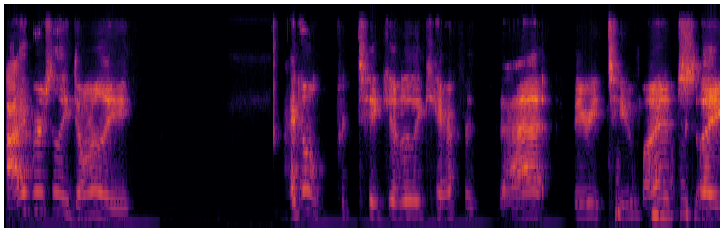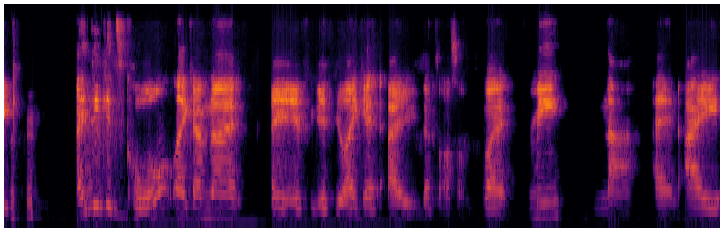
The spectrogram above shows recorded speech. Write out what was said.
I personally don't really, I don't particularly care for that theory too much. like, I think it's cool. Like I'm not if if you like it, I that's awesome. But for me, nah. And I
